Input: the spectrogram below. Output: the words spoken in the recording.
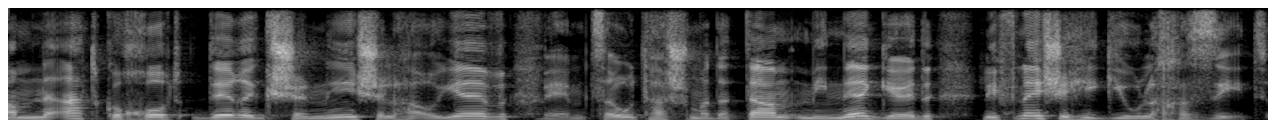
אמנעת כוחות דרג שני של האויב באמצעות השמדתם מנגד לפני שהגיעו לחזית,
